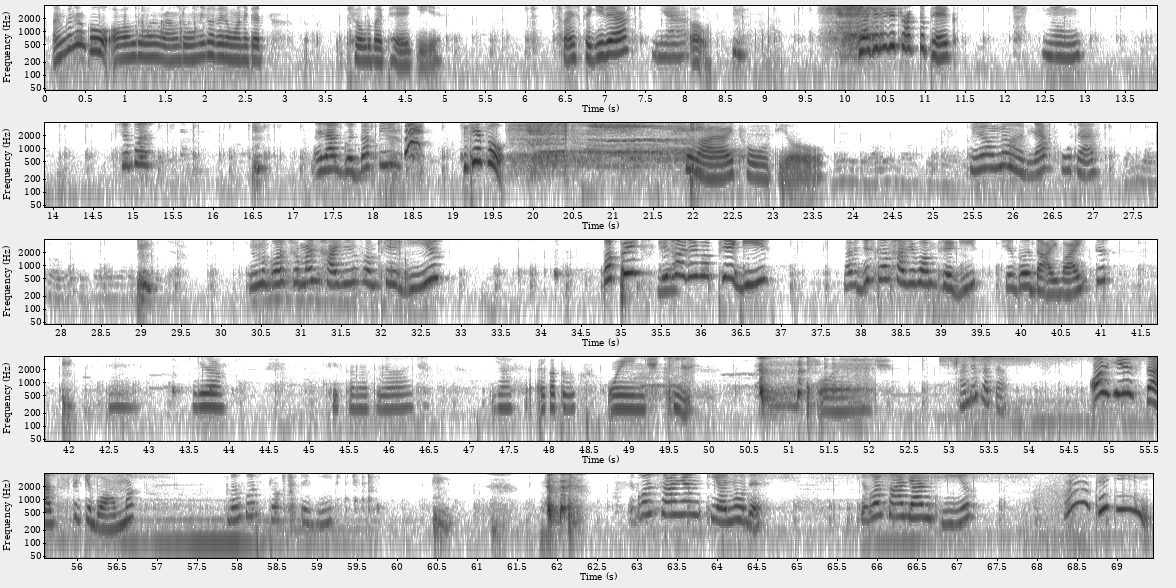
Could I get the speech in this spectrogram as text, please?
I'm gonna go all the way around only because I don't want to get killed by Piggy. Is Piggy there? Yeah. Oh. So I can you distract the pig? No. Super. Is that good, Buppy? Be careful! Shiva, I told you. No, no, left. Who's that? oh my god, someone's hiding from Piggy. Puppy, she's hiding from Piggy. Maybe this girl's hiding from Piggy. She's gonna die, right? Mm. Yeah. She's gonna die. Yes, I got the orange key. Orange. I look at that. Oh, here's that sticky bomb. Let's go struck Piggy. it got cyan key, I know this. It got. Ah, Piggy!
